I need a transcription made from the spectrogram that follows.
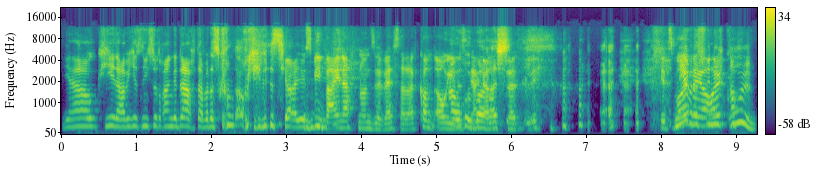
ja, okay, da habe ich jetzt nicht so dran gedacht, aber das kommt auch jedes Jahr irgendwie. Das ist wie Weihnachten und Silvester, das kommt auch jedes auch Jahr ganz plötzlich. jetzt wollen nee, wir ja heute cool. noch,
